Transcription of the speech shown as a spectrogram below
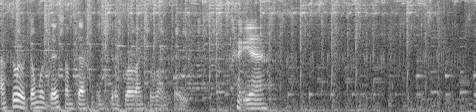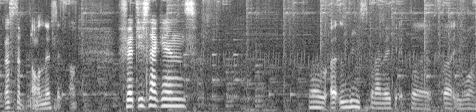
After we're done with this, I'm definitely just gonna grind to rank 8. yeah. That's the Not on this account. 50 seconds. No, at least can I make it to 31?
